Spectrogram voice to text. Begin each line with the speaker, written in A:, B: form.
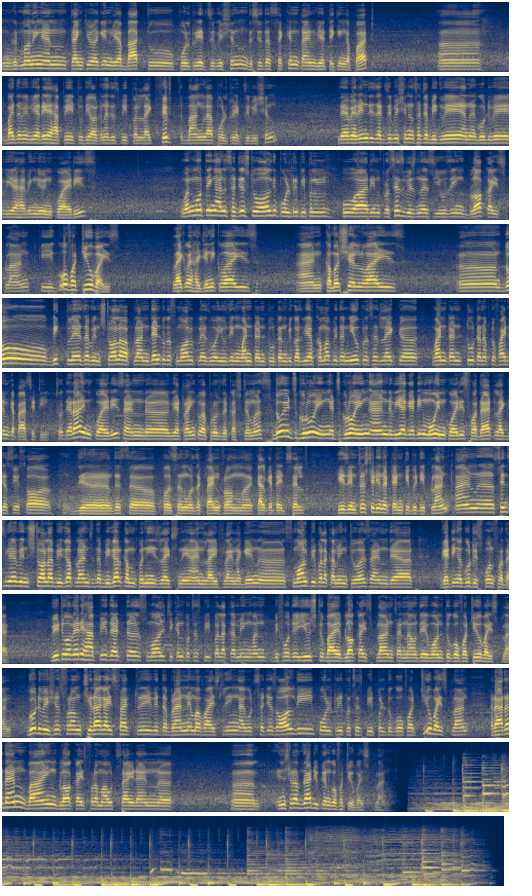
A: morning and thank you again. We are back to poultry exhibition. This is the second time we are taking a part. Uh, by the way, we are really happy to the organizers people like fifth Bangla poultry exhibition. They have arranged this exhibition in such a big way and a good way. We are having new inquiries. One more thing I will suggest to all the poultry people who are in process business using block ice plant, ki go for tube ice. Likewise hygienic wise and commercial wise uh, though big players have installed our plant, then to the small players who are using 1 ton, 2 ton, because we have come up with a new process like uh, 1 ton, 2 ton, up to 5 ton capacity. So there are inquiries and uh, we are trying to approach the customers. Though it's growing, it's growing and we are getting more inquiries for that. Like just you saw, the, this uh, person was the client from uh, Calcutta itself. He is interested in a 10 TPD plant and uh, since we have installed a bigger plants in the bigger companies like Sneha and Lifeline, again uh, small people are coming to us and they are getting a good response for that. We too are very happy that uh, small chicken process people are coming. One before they used to buy block ice plants and now they want to go for tube ice plant. Good wishes from Chirag Ice Factory with the brand name of Iceling. I would suggest all the poultry process people to go for tube ice plant rather than buying block ice from outside and uh, Uh, instead of that you can go for tube ice plant.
